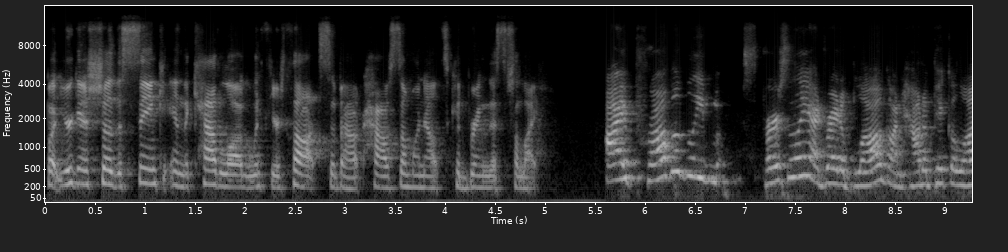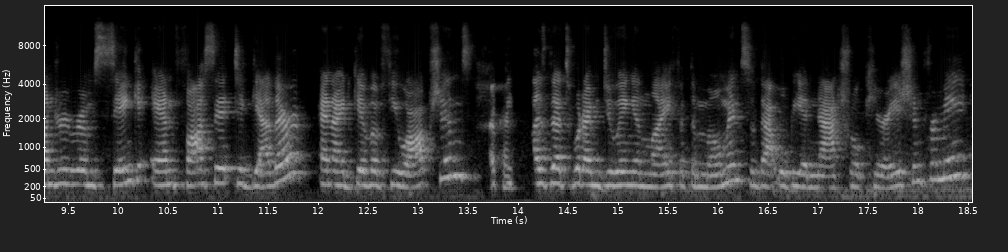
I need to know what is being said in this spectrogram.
but you're going to show the sink in the catalog with your thoughts about how someone else could bring this to life. I probably personally, I'd write a blog on how to pick a laundry room sink and faucet together, and I'd give a few options okay. because that's what I'm doing in life at the moment. So that will be a natural curation for me.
